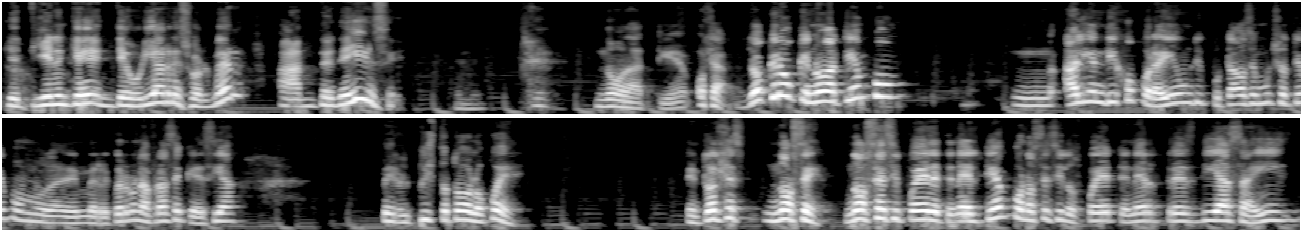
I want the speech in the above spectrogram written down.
que tienen que en teoría resolver antes de irse. No da tiempo. O sea, yo creo que no da tiempo. Mm, alguien dijo por ahí, un diputado hace mucho tiempo, me recuerdo una frase que decía, pero el pisto todo lo puede. Entonces, no sé, no sé si puede detener el tiempo, no sé si los puede tener tres días ahí,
